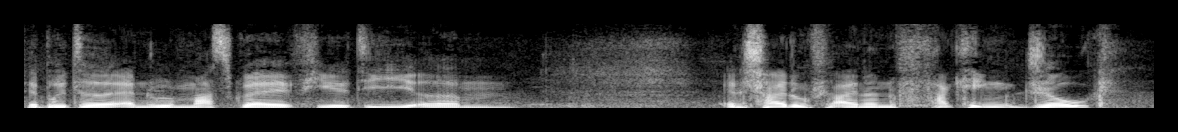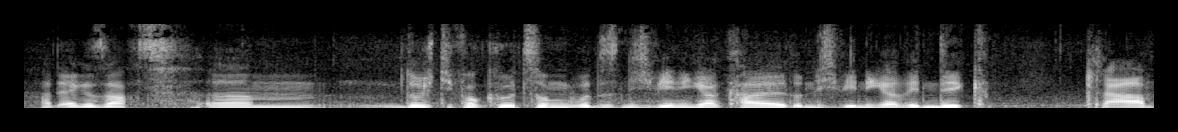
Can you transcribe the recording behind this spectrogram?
Der Brite Andrew Musgrave hielt die ähm, Entscheidung für einen fucking Joke, hat er gesagt. Ähm, durch die Verkürzung wird es nicht weniger kalt und nicht weniger windig. Klar,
